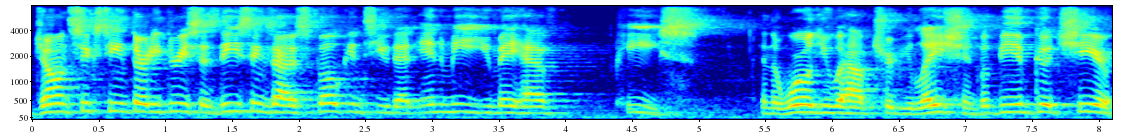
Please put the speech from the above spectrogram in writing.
John 16 33 says, These things I have spoken to you, that in me you may have peace. In the world you will have tribulation, but be of good cheer.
